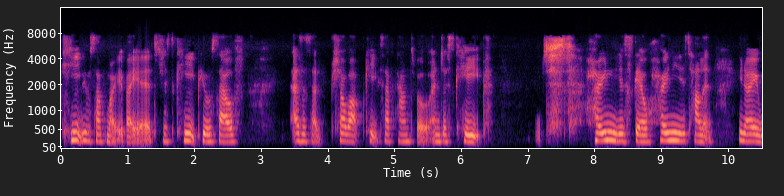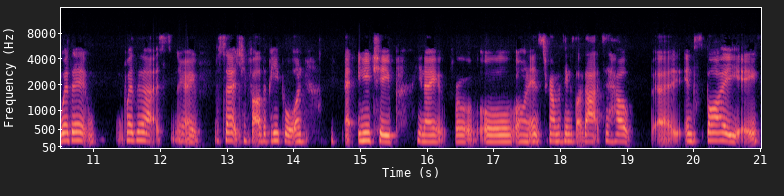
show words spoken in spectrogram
keep yourself motivated, just keep yourself, as I said, show up, keep yourself accountable, and just keep just honing your skill, honing your talent. You know, whether whether that's you know searching for other people on uh, YouTube, you know, for, or on Instagram and things like that to help uh, inspire you.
